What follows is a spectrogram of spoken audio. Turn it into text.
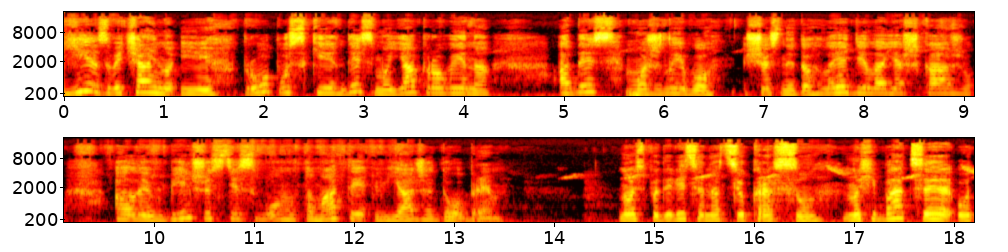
Є, звичайно, і пропуски, десь моя провина, а десь, можливо, щось не догледіла, я ж кажу. Але в більшості своєму томати в'яже добре. Ну, ось подивіться на цю красу. Ну хіба це, от,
